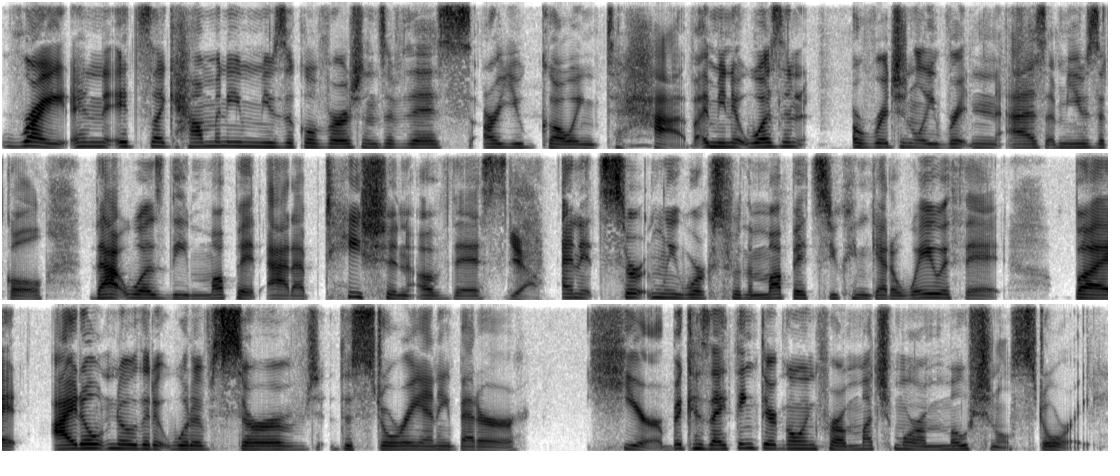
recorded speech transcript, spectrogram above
Right. And it's like, how many musical versions of this are you going to have? I mean, it wasn't originally written as a musical, that was the Muppet adaptation of this. Yeah. And it certainly works for the Muppets. You can get away with it. But I don't know that it would have served the story any better here because I think they're going for a much more emotional story.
